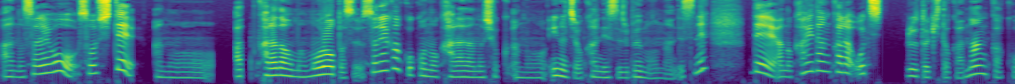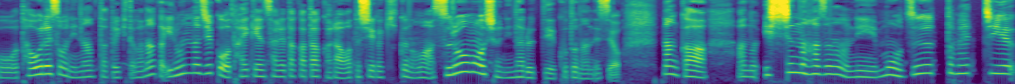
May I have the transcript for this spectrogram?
あの、それを、そして、あの、あ体を守ろうとする。それがここの体の食、あの、命を管理する部門なんですね。で、あの、階段から落ちる時とか、なんかこう、倒れそうになった時とか、なんかいろんな事故を体験された方から私が聞くのは、スローモーションになるっていうことなんですよ。なんか、あの、一瞬のはずなのに、もうずっとめっちゃゆっ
